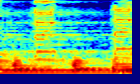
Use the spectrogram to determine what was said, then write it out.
I, I,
